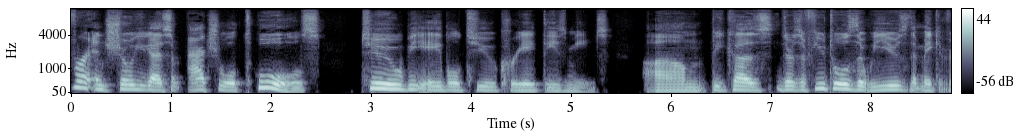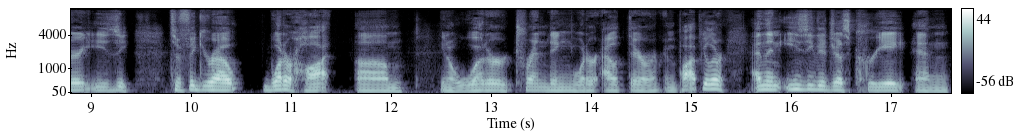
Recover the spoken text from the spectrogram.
over and show you guys some actual tools to be able to create these memes. Um, because there's a few tools that we use that make it very easy to figure out what are hot, um, you know, what are trending, what are out there and popular, and then easy to just create and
